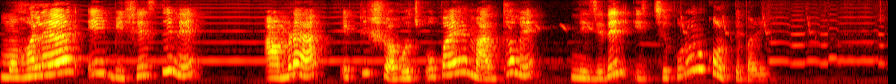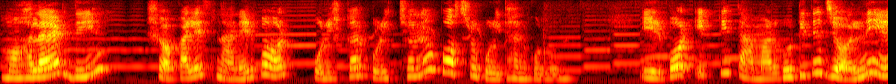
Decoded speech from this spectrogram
মহালয়ার এই বিশেষ দিনে আমরা একটি সহজ উপায়ের মাধ্যমে নিজেদের ইচ্ছে পূরণ করতে পারি। মহালয়ার দিন সকালে স্নানের পর পরিষ্কার পরিচ্ছন্ন বস্ত্র পরিধান করুন। এরপর একটি তামার ঘটিতে জল নিয়ে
